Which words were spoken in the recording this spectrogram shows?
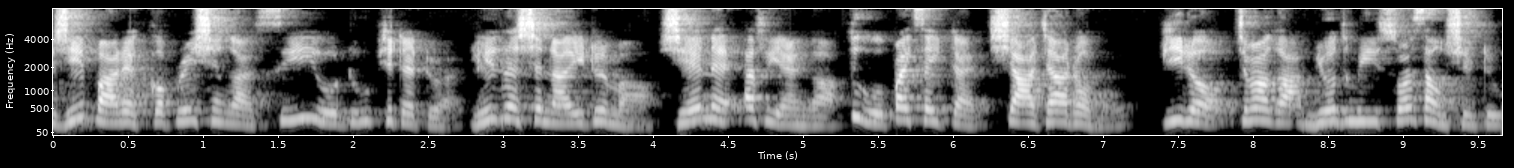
အရေးပါတဲ့ corporation က CEO တူဖြစ်တဲ့အတွက်48နာရီအတွင်းမှာရဲနဲ့ FBI ကသူ့ကိုပိုက်စိတ်တိုက်ရှာကြတော့မယ်ပြီးတော့ကျမကအမျိုးသမီးစွမ်းဆောင်ရှင်တူ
